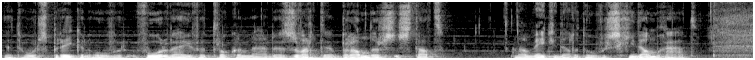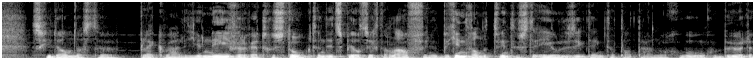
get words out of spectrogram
het hoort spreken over voor wij vertrokken naar de Zwarte Brandersstad, dan weet je dat het over Schiedam gaat. Schiedam, dat is de plek waar de jenever werd gestookt. En dit speelt zich dan af in het begin van de 20e eeuw, dus ik denk dat dat daar nog gewoon gebeurde.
